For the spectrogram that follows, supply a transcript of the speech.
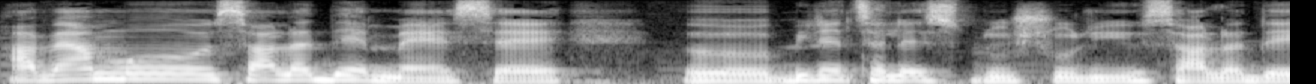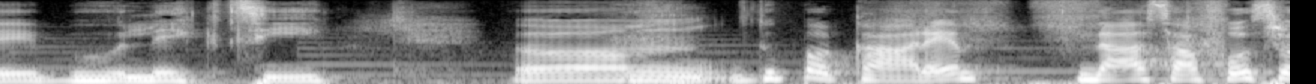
aveam uh, sală de mese, uh, bineînțeles dușuri, sală de uh, lecții, Um, după care, da, s-a fost... și,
